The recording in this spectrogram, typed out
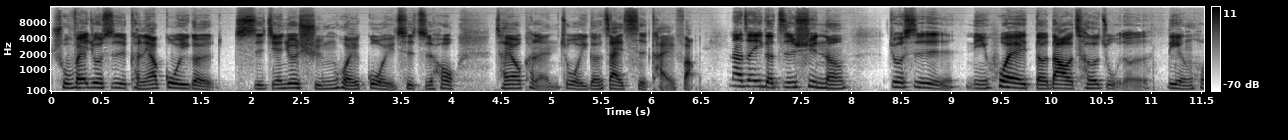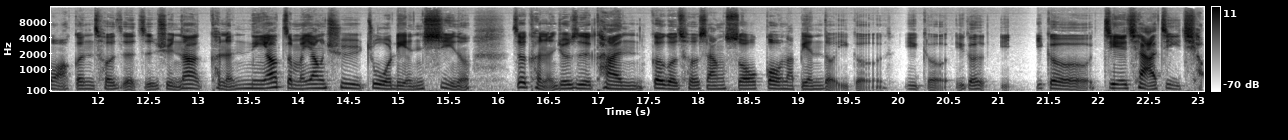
除非就是可能要过一个时间，就巡回过一次之后，才有可能做一个再次开放。那这一个资讯呢，就是你会得到车主的电话跟车子的资讯，那可能你要怎么样去做联系呢？这可能就是看各个车商收购那边的一个一个一个一一个接洽技巧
